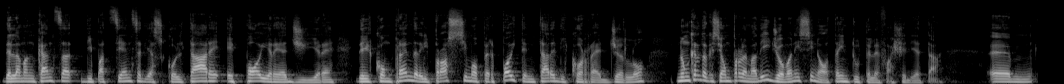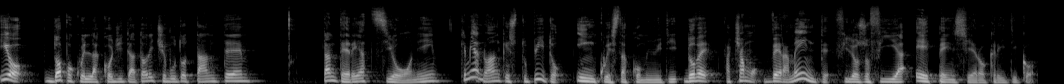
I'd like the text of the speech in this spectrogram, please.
della mancanza di pazienza di ascoltare e poi reagire, del comprendere il prossimo per poi tentare di correggerlo? Non credo che sia un problema dei giovani, si nota in tutte le fasce di età. Ehm, io, dopo quella cogitata, ho ricevuto tante tante reazioni che mi hanno anche stupito in questa community, dove facciamo veramente filosofia e pensiero critico.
